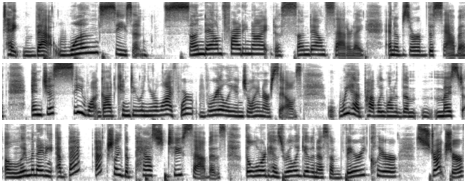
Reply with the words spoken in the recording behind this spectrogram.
take that one season sundown Friday night to sundown Saturday and observe the Sabbath and just see what God can do in your life. We're really enjoying ourselves. We had probably one of the most illuminating, uh, about actually the past two Sabbaths, the Lord has really given us a very clear structure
